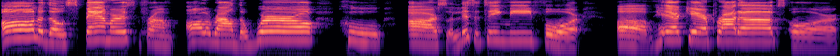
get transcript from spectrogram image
all of those spammers from all around the world who are soliciting me for um, hair care products or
